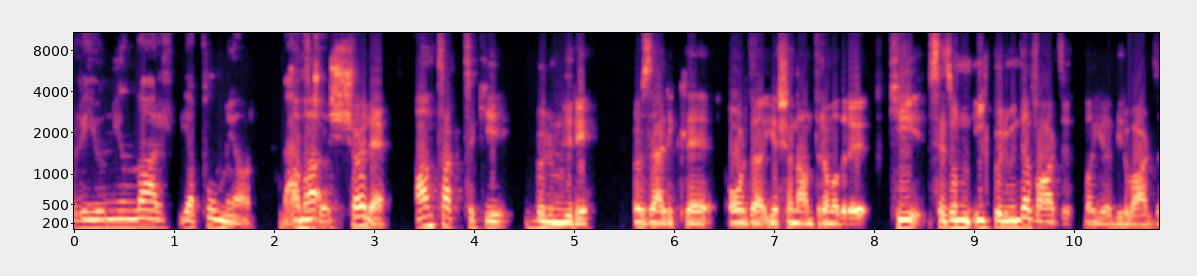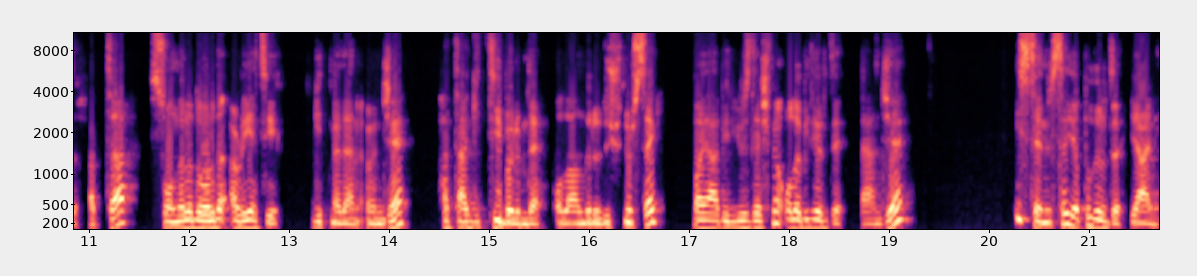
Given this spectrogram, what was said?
reunionlar yapılmıyor. Belki. Ama şöyle Antak'taki bölümleri özellikle orada yaşanan dramaları ki sezonun ilk bölümünde vardı. Bayağı bir vardı hatta. Sonlara doğru da Arieti gitmeden önce hatta gittiği bölümde olanları düşünürsek bayağı bir yüzleşme olabilirdi bence. İstenirse yapılırdı yani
